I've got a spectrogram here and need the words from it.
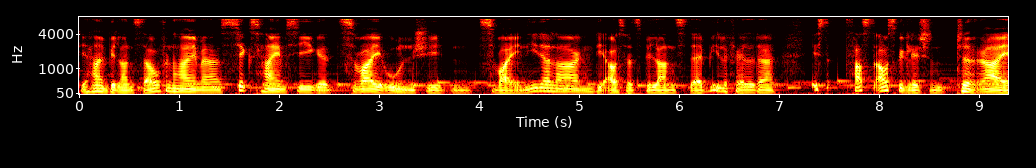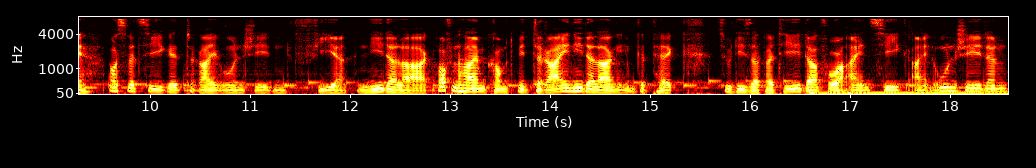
Die Heimbilanz der Hoffenheimer, sechs Heimsiege, zwei Unentschieden, zwei Niederlagen. Die Auswärtsbilanz der Bielefelder ist fast ausgeglichen. Drei Auswärtssiege, drei Unentschieden, vier Niederlagen. Hoffenheim kommt mit drei Niederlagen im Gepäck zu dieser Partie, davor ein Sieg, ein Unentschieden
